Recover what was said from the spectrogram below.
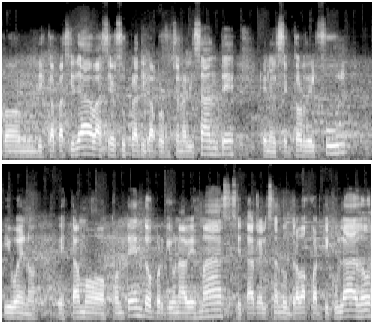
con discapacidad va a hacer sus prácticas profesionalizantes en el sector del full y bueno, estamos contentos porque una vez más se está realizando un trabajo articulado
